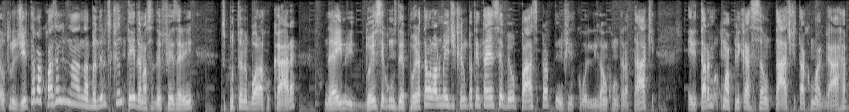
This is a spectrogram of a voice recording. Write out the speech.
Outro dia ele tava quase ali na, na bandeira do escanteio da nossa defesa ali, disputando bola com o cara né? E, dois segundos depois já tava lá no meio de campo para tentar receber o passe para, enfim, ligar um contra-ataque. Ele tá com uma aplicação tática, tá com uma garra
